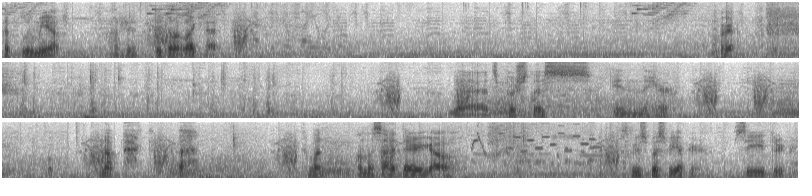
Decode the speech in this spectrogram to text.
that blew me up. I did, did not like that. Okay. Let's push this in the here. Not back. Ugh. Come on, on the side. There you go. Who's supposed to be up here? C3PO.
